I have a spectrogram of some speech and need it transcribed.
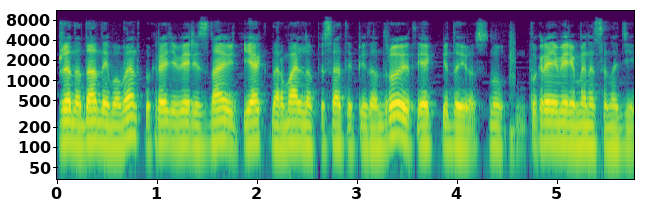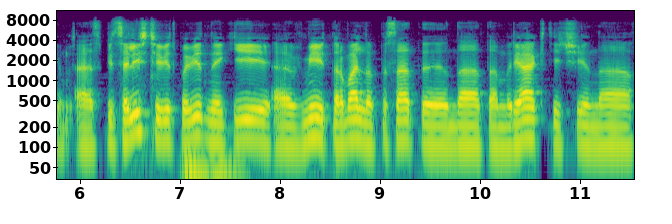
вже на даний момент, по крайній мірі, знають, як нормально писати під Android, як під iOS. Ну, по крайній мірі, ми на це надіємося. Спеціалістів, відповідно, які вміють нормально писати на там React чи на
